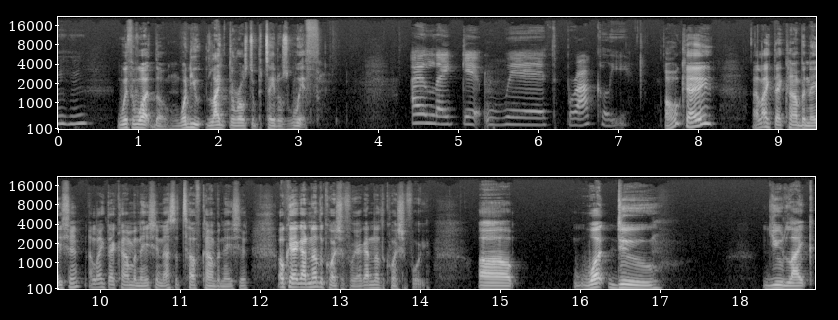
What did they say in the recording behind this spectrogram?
Mhm. With what though? What do you like the roasted potatoes with? I like it with broccoli. Okay. I like that combination. I like that combination. That's a tough combination. Okay, I got another question for you. I got another question for you. Uh what do you like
